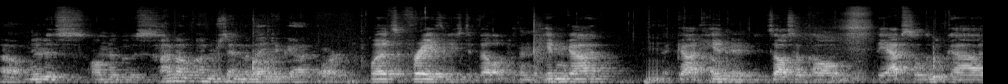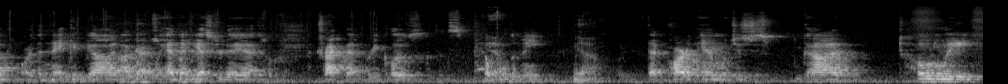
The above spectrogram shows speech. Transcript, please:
Oh, nudus omnibus. I don't understand the naked God part. Well, it's a phrase that he's developed within the hidden God. Hmm. That God hidden Okay. is also called the absolute God or the naked God. I got you. We had that yesterday. I sort of tracked that pretty close because it's helpful to me. Yeah. that part of him which is just God totally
